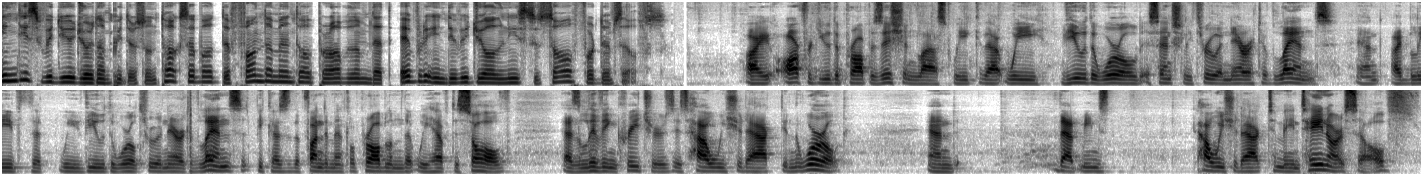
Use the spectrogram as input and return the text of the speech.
In this video, Jordan Peterson talks about the fundamental problem that every individual needs to solve for themselves. I offered you the proposition last week that we view the world essentially through a narrative lens. And I believe that we view the world through a narrative lens because the fundamental problem that we have to solve as living creatures is how we should act in the world. And that means how we should act to maintain ourselves,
